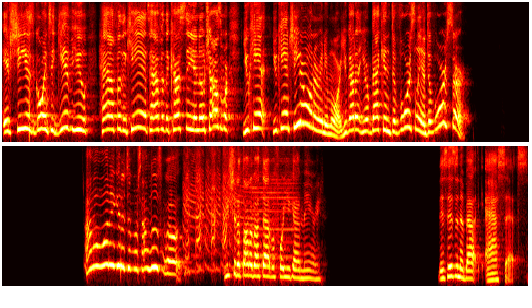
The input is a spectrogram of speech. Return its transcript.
if she is going to give you half of the kids, half of the custody, and no child support, you can't you can't cheat on her anymore. You gotta you're back in divorce land. Divorce her. I don't want to get a divorce. I lose. Well, you should have thought about that before you got married. This isn't about assets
